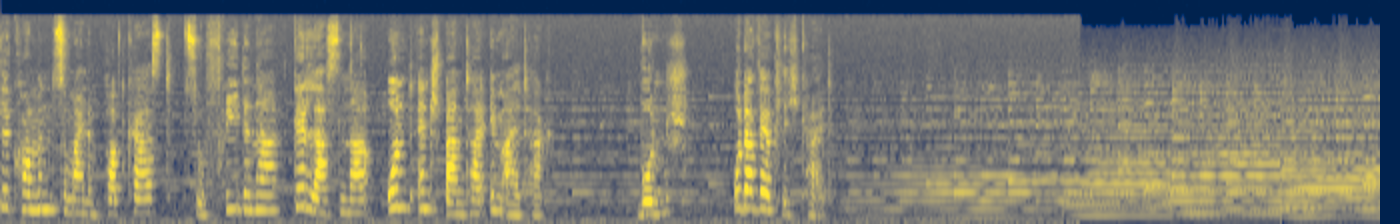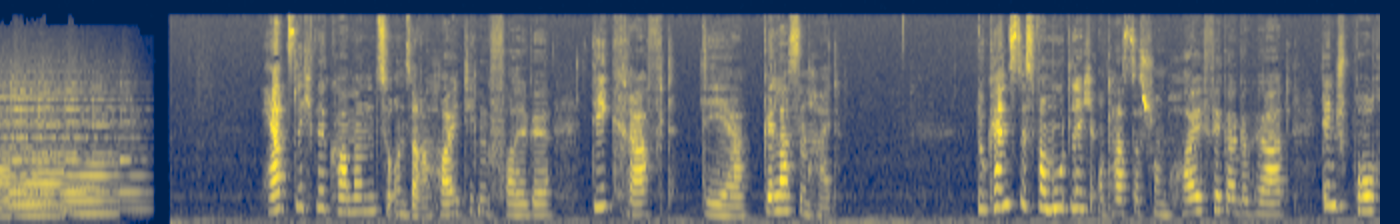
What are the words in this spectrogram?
willkommen zu meinem Podcast Zufriedener, gelassener und entspannter im Alltag. Wunsch oder Wirklichkeit? Herzlich willkommen zu unserer heutigen Folge Die Kraft der Gelassenheit. Du kennst es vermutlich und hast es schon häufiger gehört, den Spruch,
